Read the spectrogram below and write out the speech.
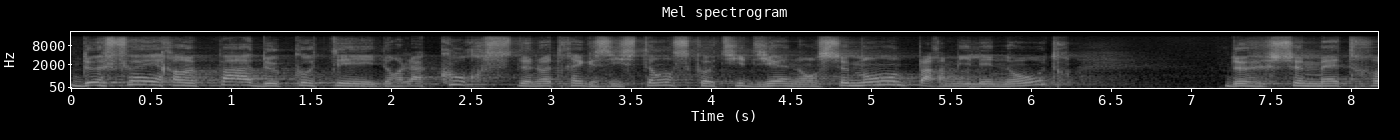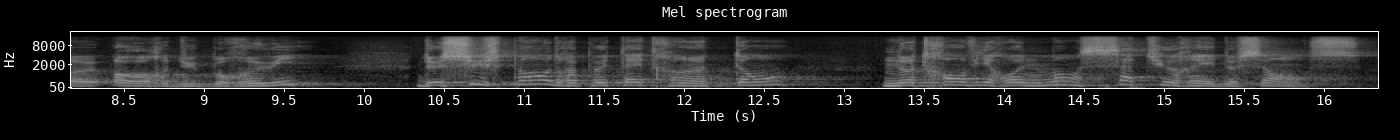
de faire un pas de côté dans la course de notre existence quotidienne en ce monde parmi les nôtres, de se mettre hors du bruit, de suspendre peut-être un temps notre environnement saturé de sens,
